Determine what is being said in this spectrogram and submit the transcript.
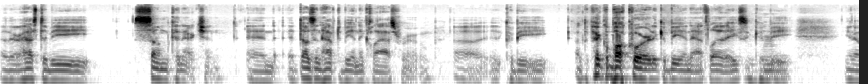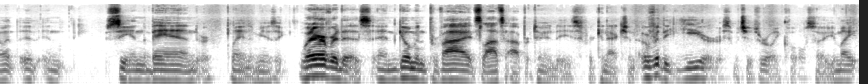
uh, there has to be some connection. And it doesn't have to be in the classroom. Uh, it could be at the pickleball court. It could be in athletics. It mm-hmm. could be, you know, in, in seeing the band or playing the music, whatever it is. And Gilman provides lots of opportunities for connection over the years, which is really cool. So you might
